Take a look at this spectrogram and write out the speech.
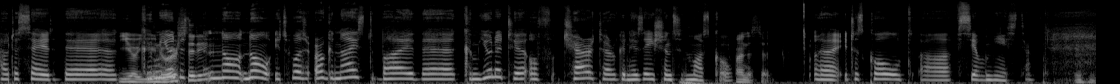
how to say it the Your communi- university? No, no, it was organized by the community of charity organizations in Moscow. Understood. Uh, it is called uh, Все вместе. Mhm.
